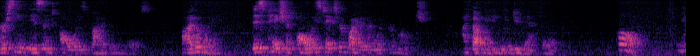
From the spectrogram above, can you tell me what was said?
nursing isn't always by the rules. By the way, this patient always takes her vitamin with her lunch. I thought maybe we'd do that for her. Oh, yeah.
